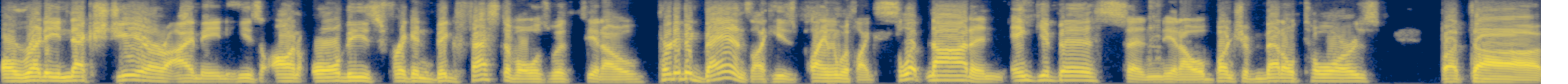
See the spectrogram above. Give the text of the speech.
already next year, I mean, he's on all these friggin' big festivals with, you know, pretty big bands. Like he's playing with like Slipknot and Incubus and, you know, a bunch of metal tours. But uh,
